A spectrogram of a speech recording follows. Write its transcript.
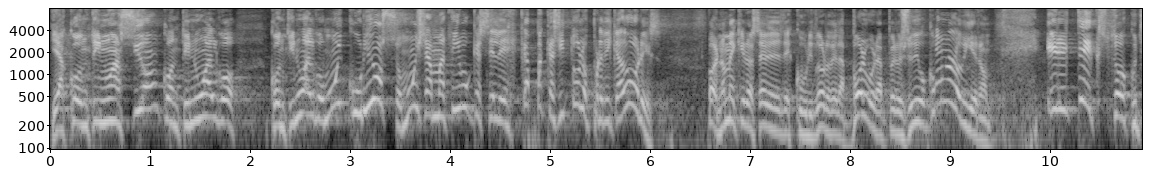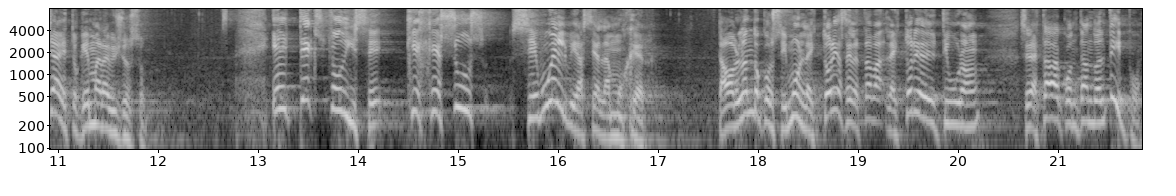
Y a continuación continúa algo, continúa algo muy curioso, muy llamativo que se le escapa a casi todos los predicadores. Bueno, no me quiero hacer el descubridor de la pólvora, pero yo digo, ¿cómo no lo vieron? El texto, escucha esto, que es maravilloso. El texto dice que Jesús se vuelve hacia la mujer. Estaba hablando con Simón, la historia, se la, estaba, la historia del tiburón se la estaba contando al tipo.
